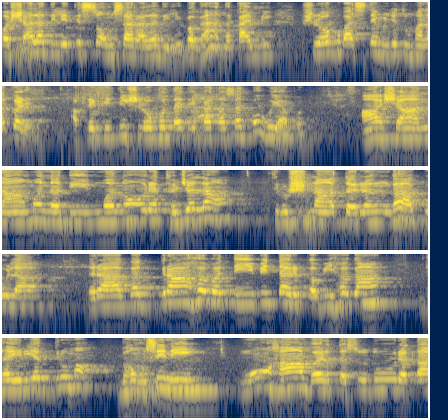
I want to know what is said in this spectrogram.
कशाला दिली? ते संसाराला दिली. बघा आता काय मी श्लोक वाचते म्हणजे तुम्हाला कळेल. आपले किती श्लोक होत आहेत एका तासात बघूया आपण. आशा नाम नदी मनोरथ जला तृष्णा तरंगाकुला रागग्राहवती वितर्क विहगा धैर्यद्रुम भंसिनी मोहावर्त सुदूरता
